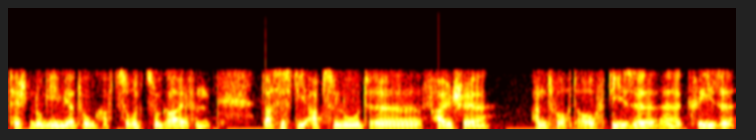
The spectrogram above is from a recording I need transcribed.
Technologien wie Atomkraft zurückzugreifen, das ist die absolut äh, falsche Antwort auf diese äh, Krise.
